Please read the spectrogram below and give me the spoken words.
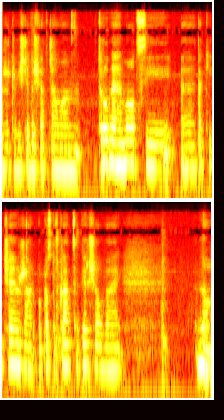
rzeczywiście doświadczałam trudnych emocji, e, taki ciężar po prostu w klatce piersiowej. No.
